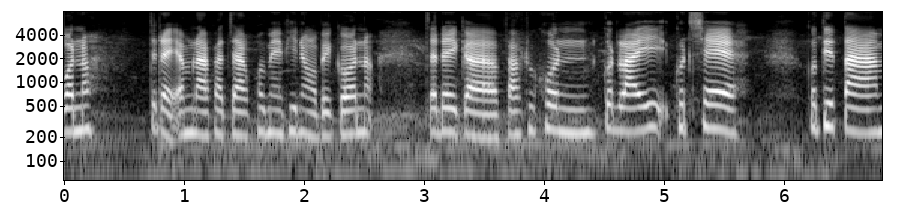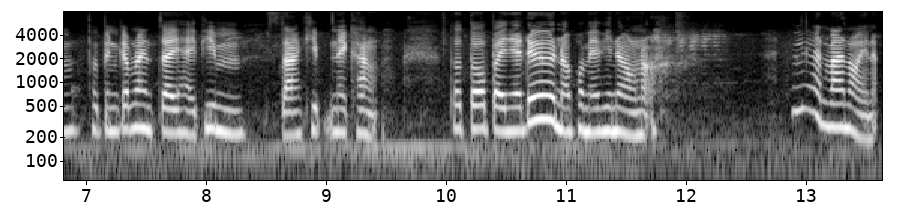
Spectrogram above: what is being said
ก่อนเนาะจะได้อำลาพระจากพ่อแม่พี่น้องไปก่อนเนาะจะได้กะฝากทุกคนกดไลค์กดแชร์กดติดตามเพื่อเป็นกำลังใจให้พิมพ์สร้างคลิปในครั้งต่อๆไปเนี่ยเด้อเนาะพ่อแม่พี่น้องเนาะเฮ้ยอ่านมาหน่อยนะ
